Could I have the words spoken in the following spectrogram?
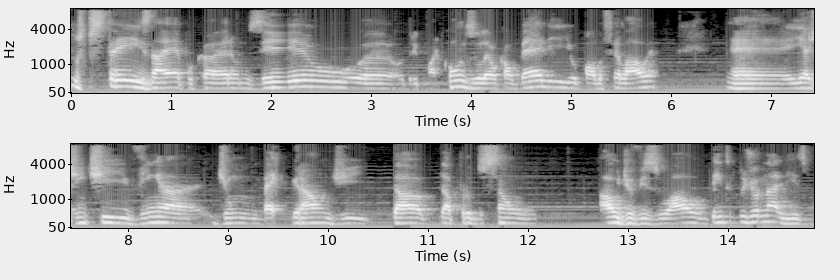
os três na época, éramos eu, uh, Rodrigo Marcondes, o Léo Calbelli e o Paulo Felauer. É, e a gente vinha de um background da, da produção audiovisual dentro do jornalismo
